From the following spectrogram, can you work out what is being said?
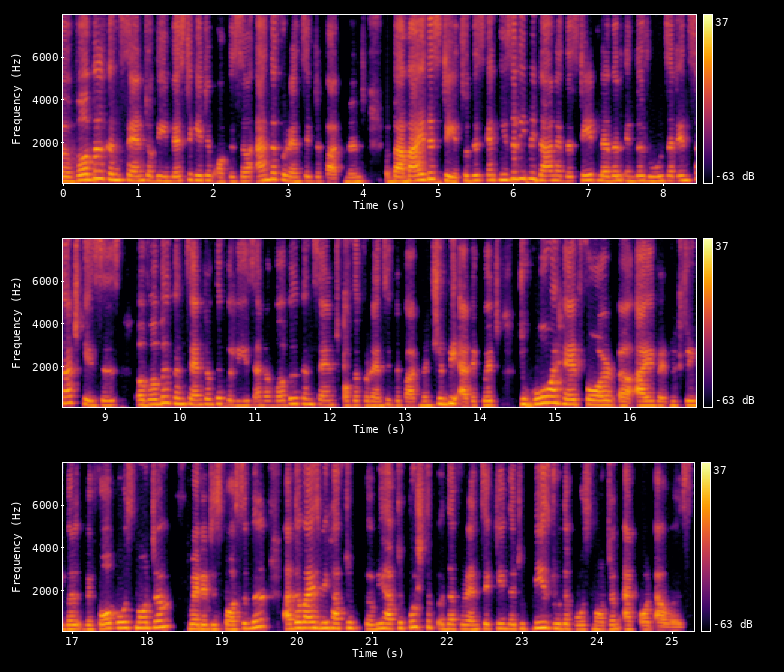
uh, verbal consent of the investigative officer and the forensic department by, by, the state. So this can easily be done at the state level in the rules that in such cases, a verbal consent of the police and a verbal consent of the forensic department should be adequate to go ahead for uh, eye retrieval before postmortem where it is possible. Otherwise, we have to we have to push the, the forensic team that to please do the postmortem at odd hours.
